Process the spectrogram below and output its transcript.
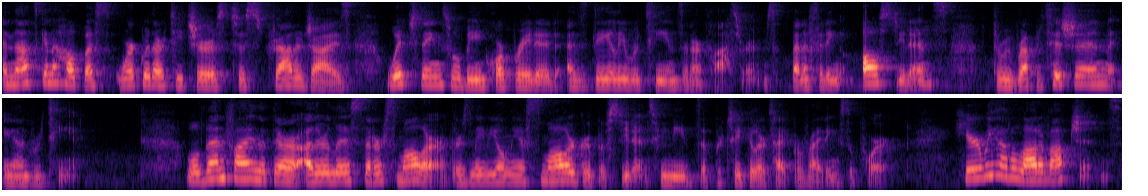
and that's going to help us work with our teachers to strategize which things will be incorporated as daily routines in our classrooms, benefiting all students through repetition and routine. We'll then find that there are other lists that are smaller. There's maybe only a smaller group of students who needs a particular type of writing support. Here we have a lot of options.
